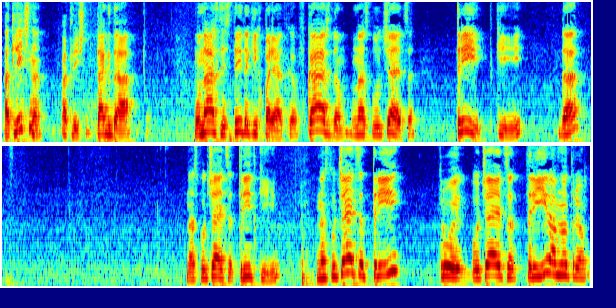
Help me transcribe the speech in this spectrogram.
Отлично? Отлично. Тогда у нас здесь три таких порядка. В каждом у нас получается три ткии, да? У нас получается три ткии. У нас получается три труи. Получается три равно трем.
